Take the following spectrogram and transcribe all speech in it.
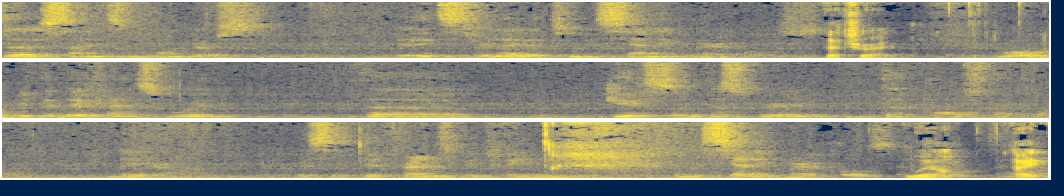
the signs and wonders, it's related to messianic miracles. That's right. What would be the difference with the gifts of the Spirit that Paul talked about later on? Is a difference between the messianic miracles? well, I,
